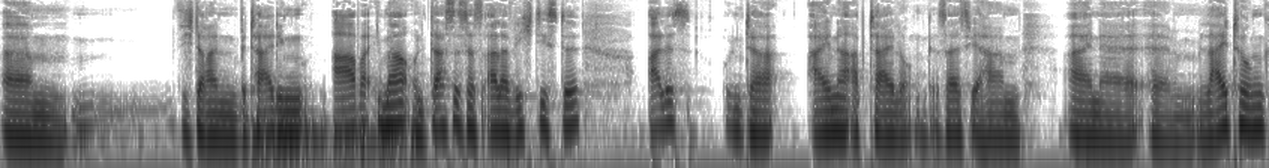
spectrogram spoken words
ähm, sich daran beteiligen, aber immer, und das ist das Allerwichtigste, alles unter einer Abteilung. Das heißt, wir haben eine ähm, Leitung,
